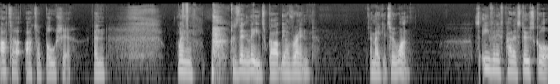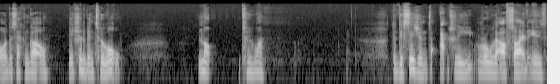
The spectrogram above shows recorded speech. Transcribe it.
utter, utter bullshit. And when, because then Leeds go up the other end and make it 2 1. So even if Palace do score the second goal, it should have been 2 all, not 2 1. The decision to actually rule that offside is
